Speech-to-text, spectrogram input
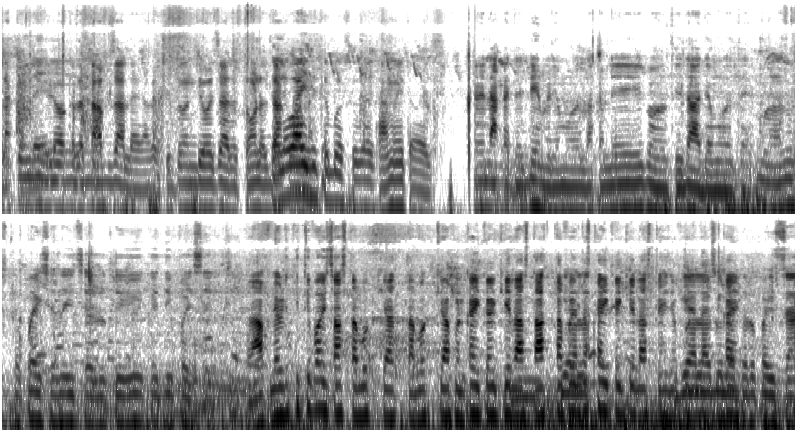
लाका लय डोक्याला ताप झालाय. लाका ते दोन दिवस झालं तोंडात त्याला दाखवा वाईज इथं बसू बाई. काय माहीत व्हायचं लाकाच्या ढेमऱ्यामुळे लाका लय गळते दाद्यामुळे ते. मला नुसतं पैशाचं विचार होते कधी पैसे आपल्याकडे किती पैसा असता बघ की आता बघ की आपण काय काय केलं असतं. आतापर्यंत गेला- काय काय केलं असतं गेला काय- तर पैसा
